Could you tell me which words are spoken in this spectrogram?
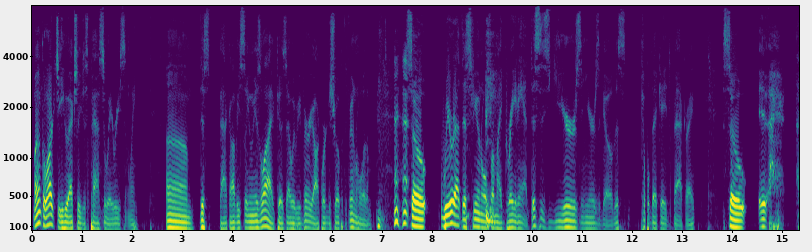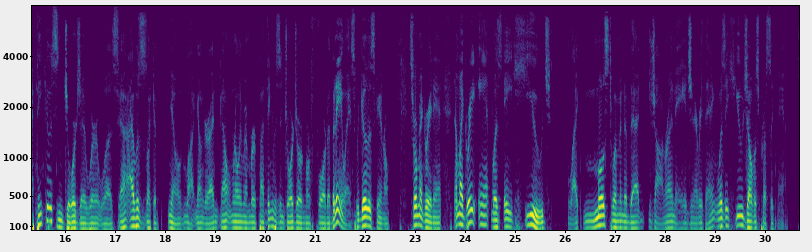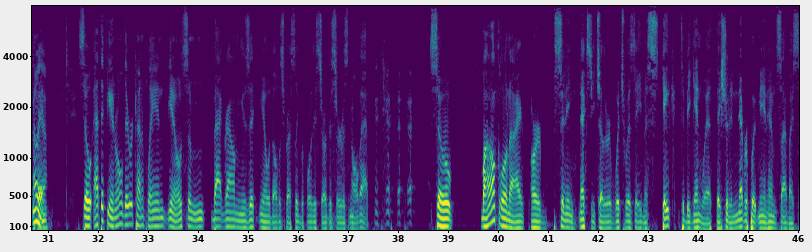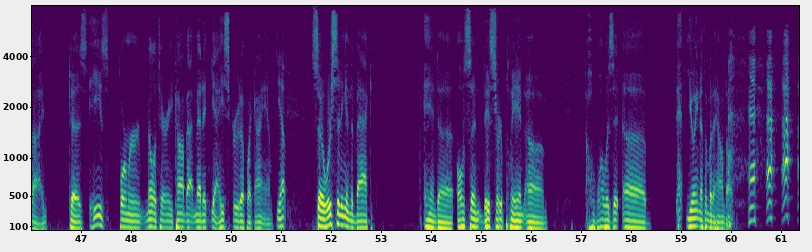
my uncle Archie, who actually just passed away recently, Um, this back obviously when he was alive because that would be very awkward to show up at the funeral with him. so we were at this funeral for my great aunt. This is years and years ago. This couple decades back, right? So it, I think it was in Georgia where it was. I I was like a you know a lot younger. I don't really remember if I think it was in Georgia or North Florida. But anyways, we go to this funeral. It's for my great aunt. Now my great aunt was a huge, like most women of that genre and age and everything, was a huge Elvis Presley fan. Oh yeah. So at the funeral, they were kind of playing, you know, some background music, you know, with Elvis Presley before they started the service and all that. so my uncle and I are sitting next to each other, which was a mistake to begin with. They should have never put me and him side by side because he's former military combat medic. Yeah, he screwed up like I am. Yep. So we're sitting in the back, and uh, all of a sudden they started playing. Um, oh, what was it? Uh, you ain't nothing but a hound dog.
